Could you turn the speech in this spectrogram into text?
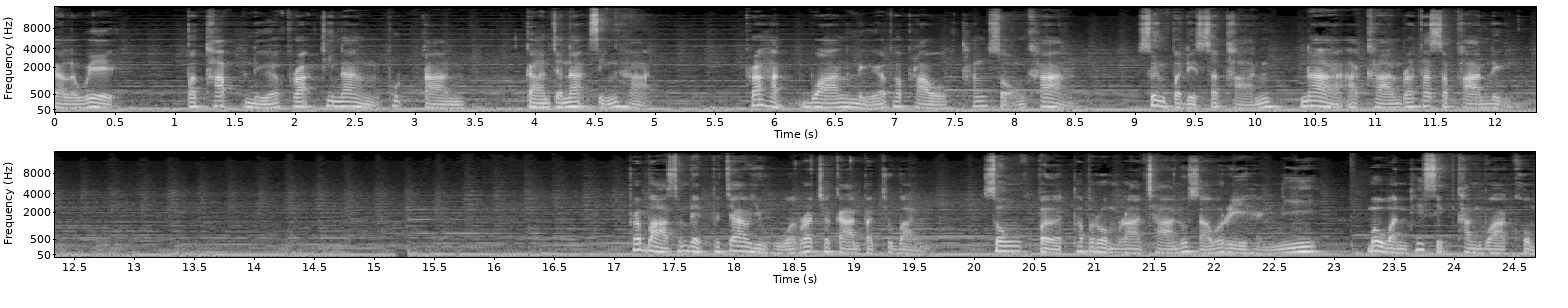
กาละเวก ประทับเหนือพระที่นั่งพุทธาน การจนะสิงหาดพระหัตถ์วางเหนือพระเพลาทั้งสองข้าง ซึ่งประดิษฐานหน้าอาคารรัฐสภาหนึ่งพระบาทสมเด็จพระเจ้าอยู่หัวรัชกาลปัจจุบัน ทรงเปิดพระบรมราชานุสาวรีแห่งนี้เมื่อวันที่ 10 ธันวาคม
